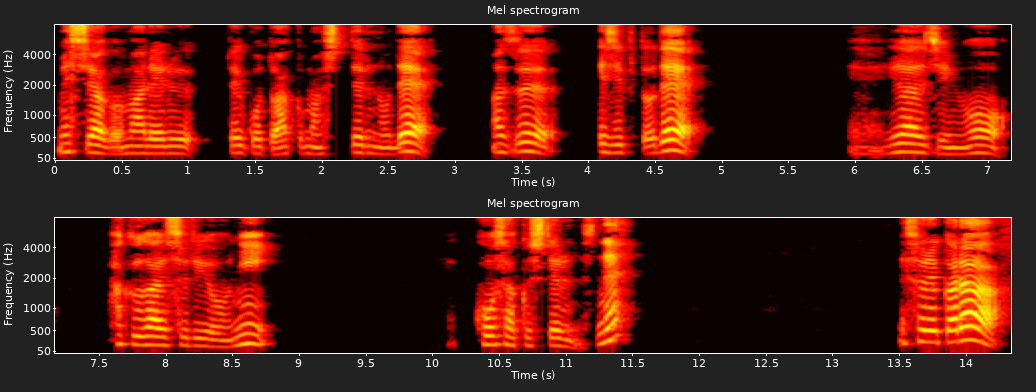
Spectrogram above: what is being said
メシアが生まれるということを悪魔知ってるので、まず、エジプトで、えー、ユダヤ人を迫害するように工作してるんですね。それから、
